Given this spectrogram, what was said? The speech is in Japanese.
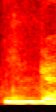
应该。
